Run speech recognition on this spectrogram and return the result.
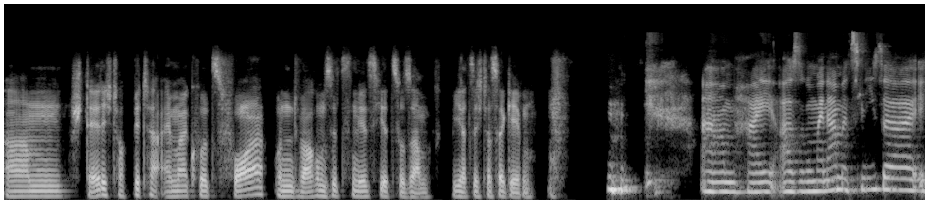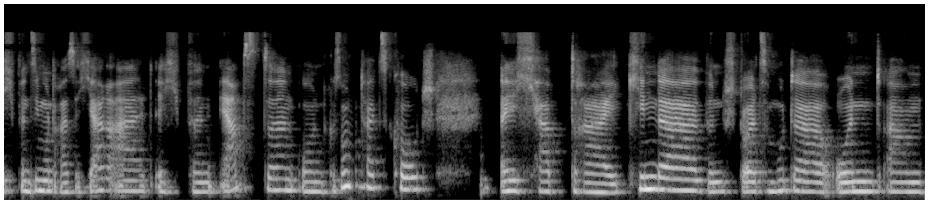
ähm, stell dich doch bitte einmal kurz vor und warum sitzen wir jetzt hier zusammen? Wie hat sich das ergeben? Ähm, hi, also mein Name ist Lisa, ich bin 37 Jahre alt, ich bin Ärztin und Gesundheitscoach. Ich habe drei Kinder, bin stolze Mutter und ähm,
